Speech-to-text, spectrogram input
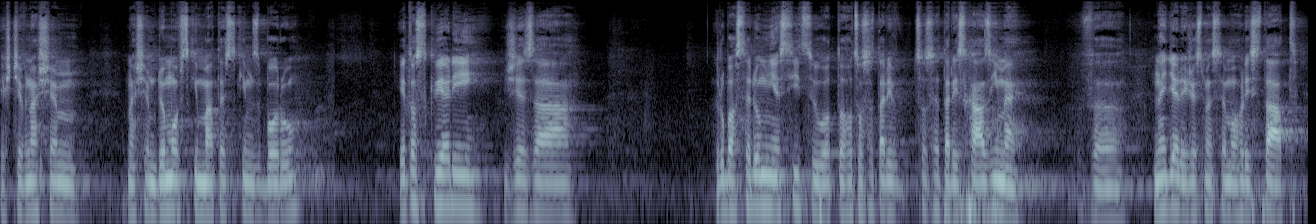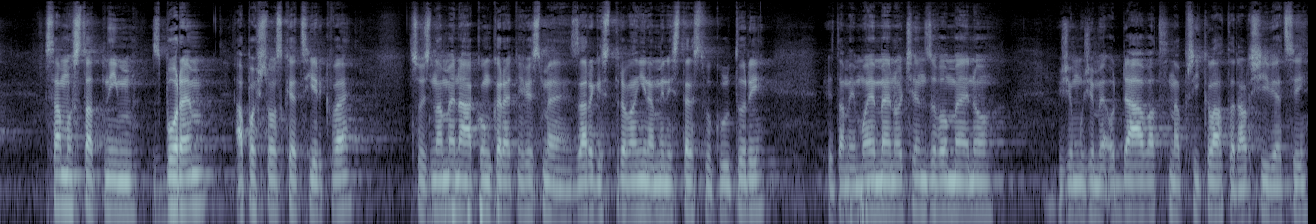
ještě v našem, našem domovském mateřském sboru. Je to skvělé, že za zhruba sedm měsíců od toho, co se tady, co se tady scházíme v neděli, že jsme se mohli stát samostatným sborem apoštolské církve, což znamená konkrétně, že jsme zaregistrovaní na Ministerstvu kultury, že tam je moje jméno, Čenzovo jméno, že můžeme oddávat například a další věci,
